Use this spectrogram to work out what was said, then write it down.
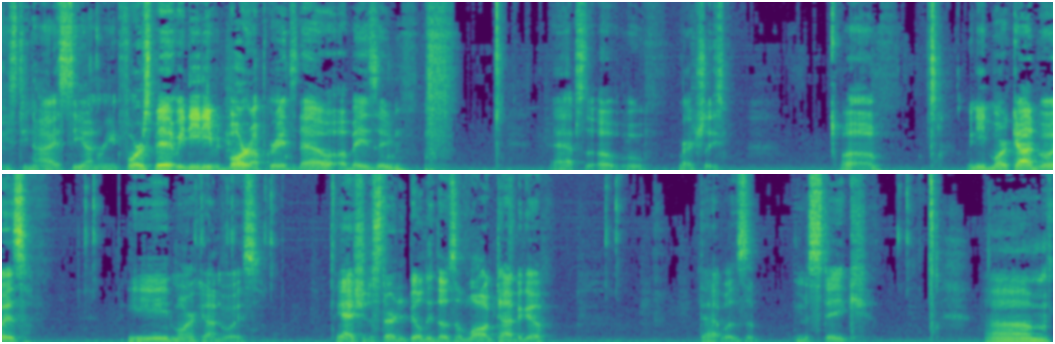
Wasting IC on reinforcement. We need even more upgrades now. Amazing. Absolutely. Oh, we're actually. Uh oh. We need more convoys. Need more convoys. Yeah, I should have started building those a long time ago. That was a mistake. Um.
